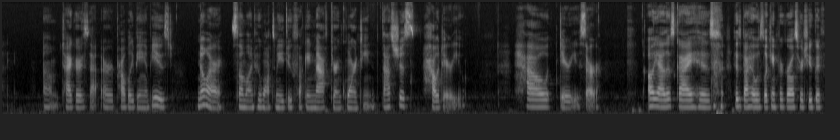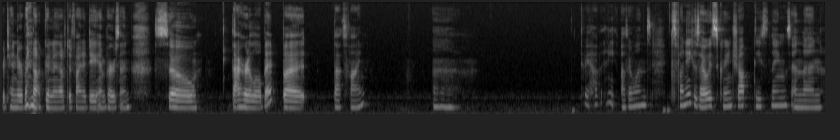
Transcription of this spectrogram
um, tigers that are probably being abused, nor someone who wants me to do fucking math during quarantine. That's just how dare you. How dare you, sir? Oh yeah, this guy his his bio was looking for girls who are too good for Tinder but not good enough to find a date in person. So that hurt a little bit, but that's fine. Uh, do we have any other ones? It's funny because I always screenshot these things and then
